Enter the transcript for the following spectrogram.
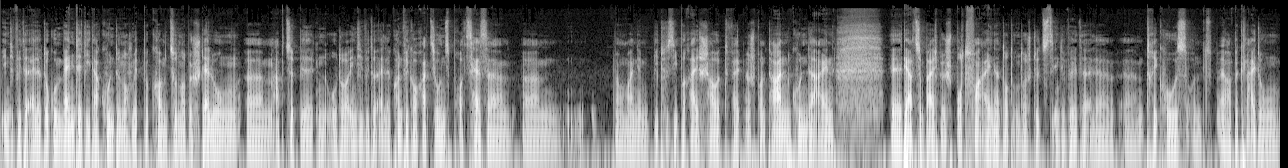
individuelle Dokumente, die der Kunde noch mitbekommt, zu einer Bestellung ähm, abzubilden oder individuelle Konfigurationsprozesse. Ähm, wenn man mal in den B2C-Bereich schaut, fällt mir spontan ein Kunde ein, äh, der zum Beispiel Sportvereine dort unterstützt, individuelle ähm, Trikots und ja, Bekleidung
